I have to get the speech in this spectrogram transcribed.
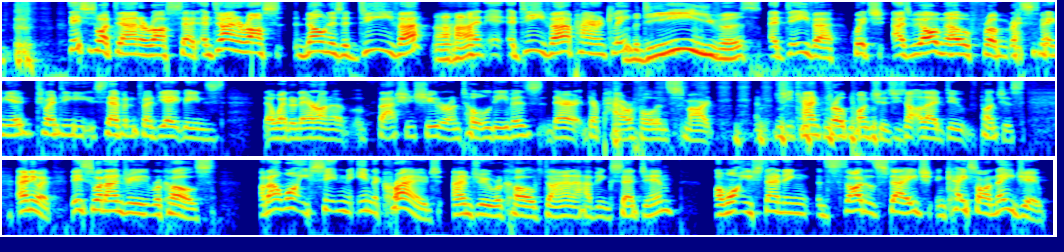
This is what Diana Ross said. And Diana Ross, known as a diva, Uh-huh. an- a diva apparently, The divas. a diva, which, as we all know from WrestleMania 27 28, means that whether they're on a fashion shoot or on Total Divas, they're they're powerful and smart. And she can't throw punches. She's not allowed to do punches. Anyway, this is what Andrew recalls. I don't want you sitting in the crowd, Andrew recalled Diana having said to him. I want you standing at the side of the stage in case I need you.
